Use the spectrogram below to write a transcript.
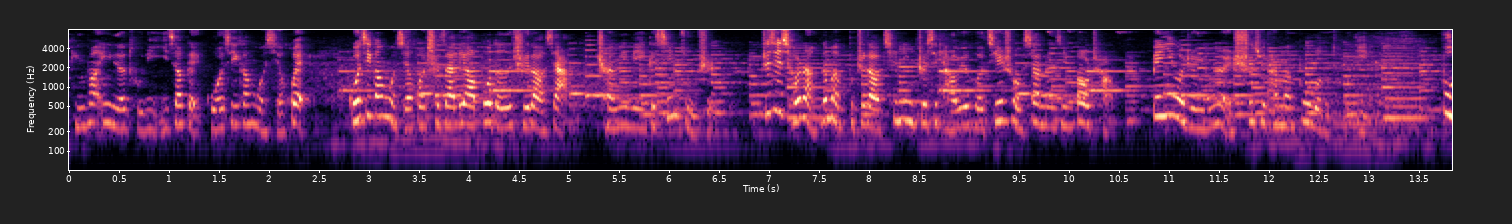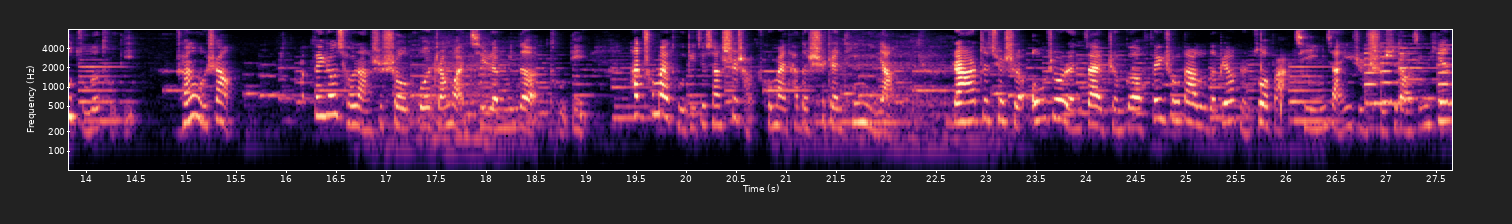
平方英里的土地移交给国际刚果协会。国际刚果协会是在利奥波德的指导下成立了一个新组织。这些酋长根本不知道签订这些条约和接受象征性报酬，便意味着永远失去他们部落的土地、部族的土地。传统上，非洲酋长是受托掌管其人民的土地，他出卖土地就像市场出卖他的市政厅一样。然而，这却是欧洲人在整个非洲大陆的标准做法，其影响一直持续到今天。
